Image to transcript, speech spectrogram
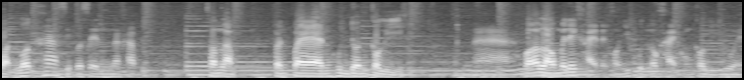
บอทลด 50%นะครับสำหรับแฟนๆหุ่นยนต์เกาหลีอ่าเพราะเราไม่ได้ขายแต่ของญี่ปุ่นเราขายของเกาหลีด้วย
